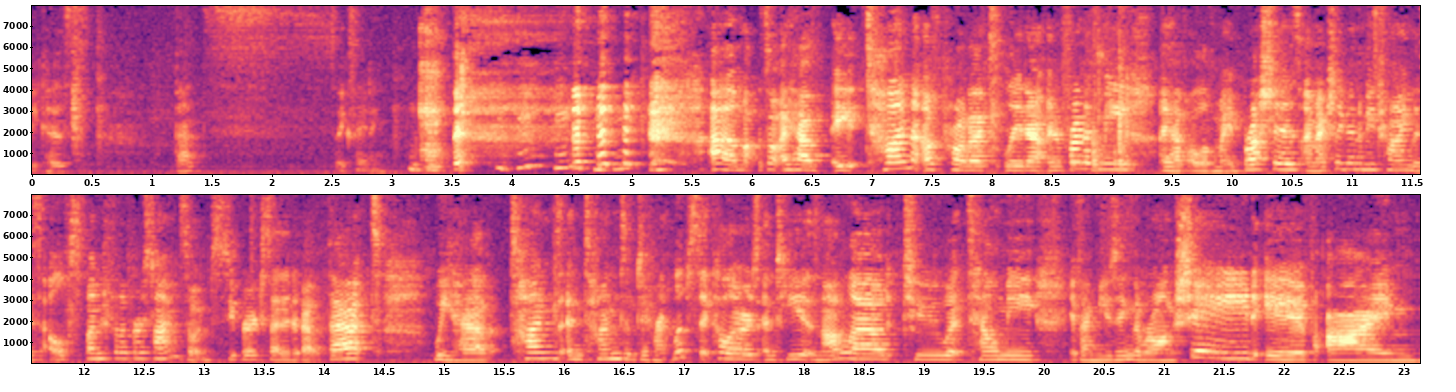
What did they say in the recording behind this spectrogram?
Because that's exciting. um, so I have a ton of products laid out in front of me. I have all of my brushes. I'm actually going to be trying this e.l.f. sponge for the first time, so I'm super excited about that. We have tons and tons of different lipstick colors and Tia is not allowed to tell me if I'm using the wrong shade, if I'm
